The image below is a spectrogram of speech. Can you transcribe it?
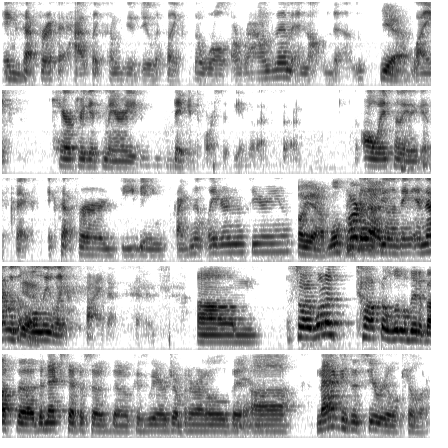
except for if it has like something to do with like the world around them and not them. Yeah. Like character gets married, they get divorced at the end of the episode. It's always something that gets fixed, except for Dee being pregnant later in the series. Oh yeah. Well, Like, part of that's that the only thing, and that was yeah. only like five episodes. Um, so I want to talk a little bit about the the next episode though, because we are jumping around a little bit. Yeah. Uh, Mac is a serial killer.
